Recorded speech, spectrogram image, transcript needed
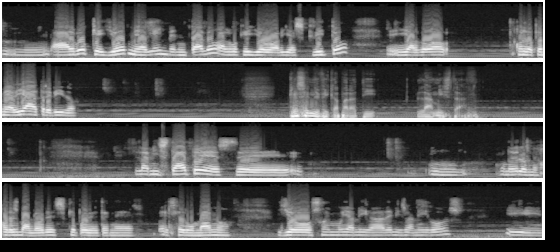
mm, a algo que yo me había inventado, algo que yo había escrito y algo con lo que me había atrevido. ¿Qué significa para ti la amistad? La amistad es eh, uno de los mejores valores que puede tener el ser humano. Yo soy muy amiga de mis amigos y,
